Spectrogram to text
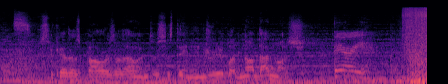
bolts. Cicada's powers allow him to sustain injury, but not that much. Barry. Barry.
